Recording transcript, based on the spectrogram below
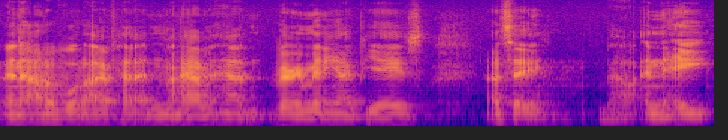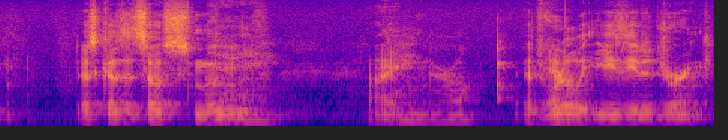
And out of what I've had, and I haven't had very many IPAs, I'd say about an eight, just because it's so smooth. Like girl. it's Yeah. really easy to drink.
